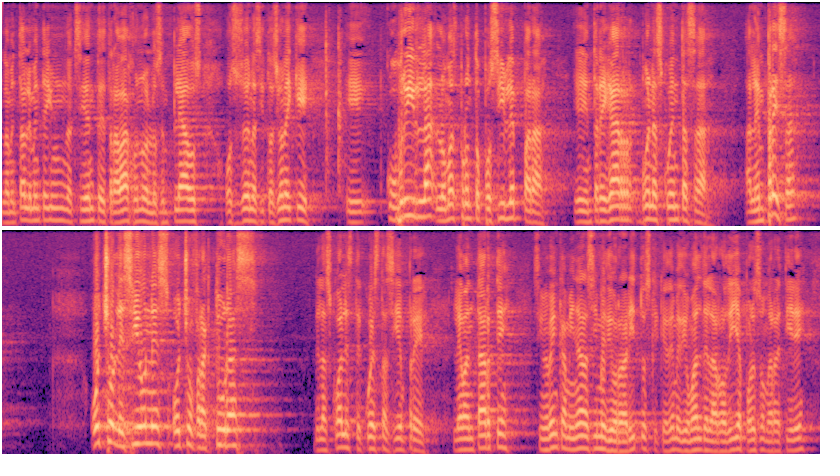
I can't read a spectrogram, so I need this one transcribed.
lamentablemente hay un accidente de trabajo, ¿no? Los empleados o sucede una situación, hay que eh, cubrirla lo más pronto posible para eh, entregar buenas cuentas a, la empresa. Ocho lesiones, ocho fracturas, de las cuales te cuesta siempre levantarte. Si me ven caminar así medio rarito, es que quedé medio mal de la rodilla, por eso me retiré.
